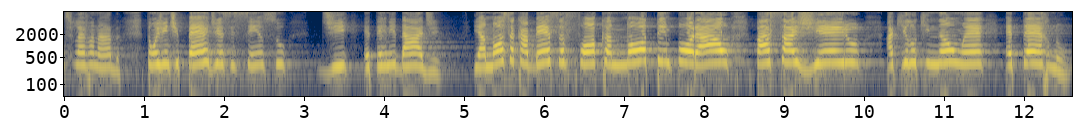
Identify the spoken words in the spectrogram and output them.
se leva nada. Então a gente perde esse senso de eternidade. E a nossa cabeça foca no temporal, passageiro, aquilo que não é eterno.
